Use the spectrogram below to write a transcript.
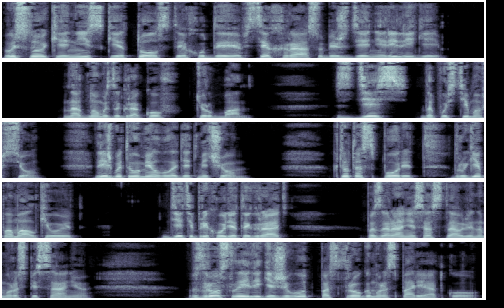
Высокие, низкие, толстые, худые, всех рас, убеждений, религий. На одном из игроков тюрбан. Здесь допустимо все, лишь бы ты умел владеть мечом. Кто-то спорит, другие помалкивают. Дети приходят играть по заранее составленному расписанию. Взрослые лиги живут по строгому распорядку.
